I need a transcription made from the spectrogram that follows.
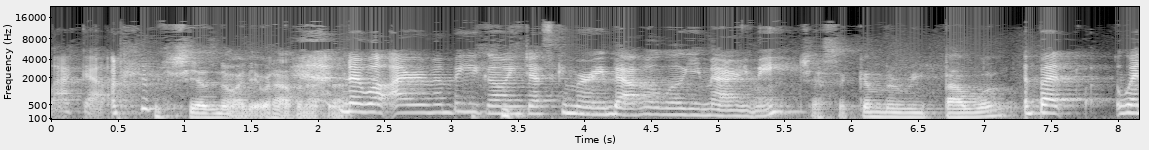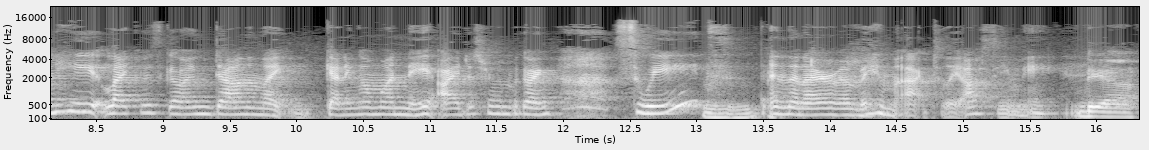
blacked out. she has no idea what happened after that. no, well, I remember you going, Jessica Marie Bauer, will you marry me? Jessica Marie Bauer. But when he like was going down and like getting on one knee, I just remember going, sweet. Mm-hmm. And then I remember him actually asking me. Yeah.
